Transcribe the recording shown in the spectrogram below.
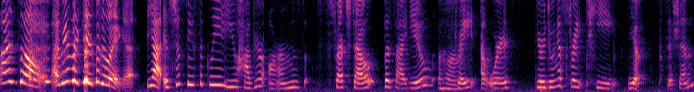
I don't. I mean, the kid's doing it. Yeah, it's just basically you have your arms stretched out beside you, uh-huh. straight outwards. You're doing a straight T Yep. position.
